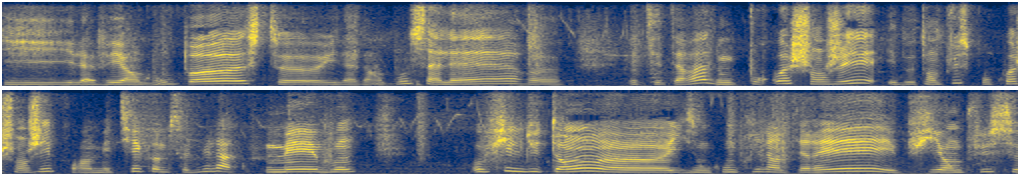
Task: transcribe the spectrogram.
il avait un bon poste, il avait un bon salaire, etc. Donc pourquoi changer? Et d'autant plus pourquoi changer pour un métier comme celui-là? Mais bon, au fil du temps, ils ont compris l'intérêt et puis en plus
